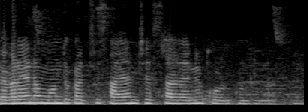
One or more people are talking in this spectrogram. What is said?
ఎవరైనా ముందుకు వచ్చి సాయం చేస్తాడని కోరుకుంటున్నాను సార్.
